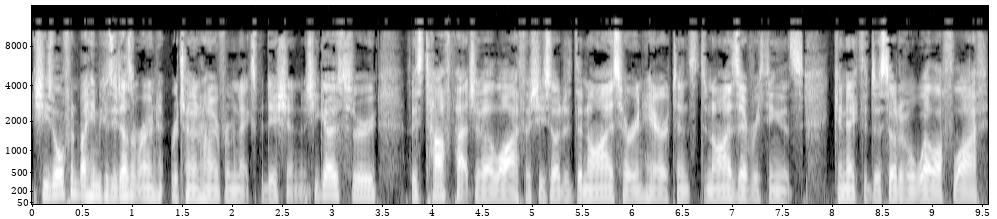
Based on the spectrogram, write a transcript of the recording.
she's orphaned by him because he doesn't re- return home from an expedition. And she goes through this tough patch of her life as she sort of denies her inheritance, denies everything that's connected to sort of a well-off life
